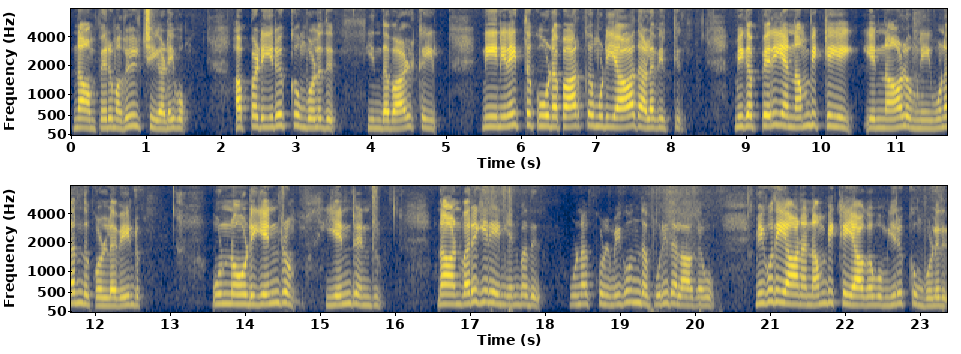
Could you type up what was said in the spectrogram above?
நாம் பெருமகிழ்ச்சி அடைவோம். அப்படி இருக்கும் பொழுது இந்த வாழ்க்கையில் நீ நினைத்து கூட பார்க்க முடியாத அளவிற்கு மிகப்பெரிய நம்பிக்கையை என்னாலும் நீ உணர்ந்து கொள்ள வேண்டும். உன்னோடு என்றும் என்றென்றும் நான் வருகிறேன் என்பது உனக்குள் மிகுந்த புரிதலாகவும் மிகுதியான நம்பிக்கையாகவும் இருக்கும் பொழுது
